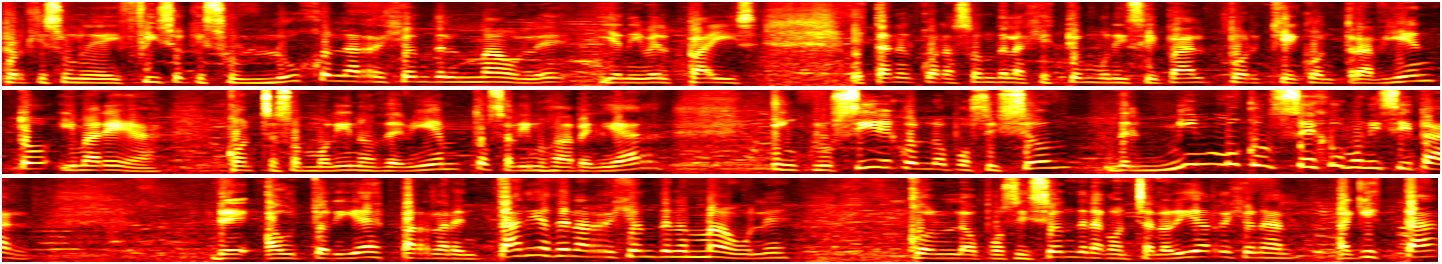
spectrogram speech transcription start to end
porque es un edificio que es un lujo en la región del Maule y a nivel país. Está en el corazón de la gestión municipal porque contra viento y marea, contra esos molinos de viento salimos a pelear, inclusive con la oposición del mismo Consejo Municipal de autoridades parlamentarias de la región del Maule con la oposición de la Contraloría Regional, aquí está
